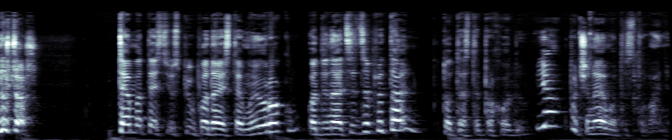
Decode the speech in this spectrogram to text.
Ну що ж, Тема тестів співпадає з темою уроку. 11 запитань. Хто тести проходив? Я. Починаємо тестування.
